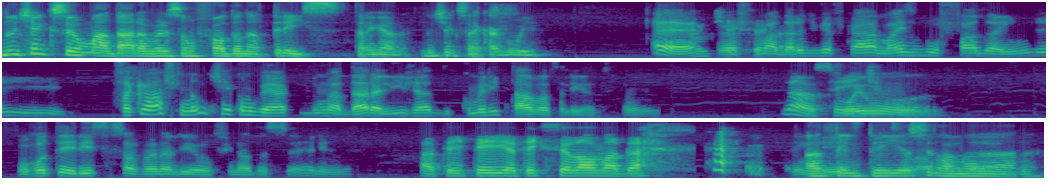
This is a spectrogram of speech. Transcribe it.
Não tinha que ser o Madara versão fodona 3, tá ligado? Não tinha que ser a Kaguya. É, Não eu acho que o Madara devia ficar mais bufado ainda e. Só que eu acho que não tinha como ganhar do Madara ali já como ele tava, tá ligado? Então, Não, sim, foi tipo, um. O roteirista salvando ali o final da série, né? ah, tentei, ia ter que selar o Madara. Ah, tentei, ia sei lá, o Madara.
